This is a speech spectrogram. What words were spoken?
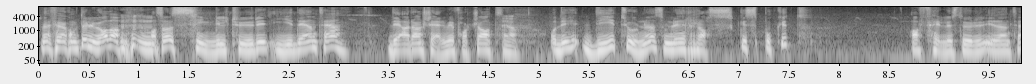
Men før jeg kom til lua, da. Altså singelturer i DNT, det arrangerer vi fortsatt. Ja. Og de, de turene som blir raskest booket av fellesturer i DNT,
